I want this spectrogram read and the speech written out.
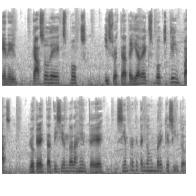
En el caso de Xbox y su estrategia de Xbox Game Pass, lo que le estás diciendo a la gente es, siempre que tengas un brequecito,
